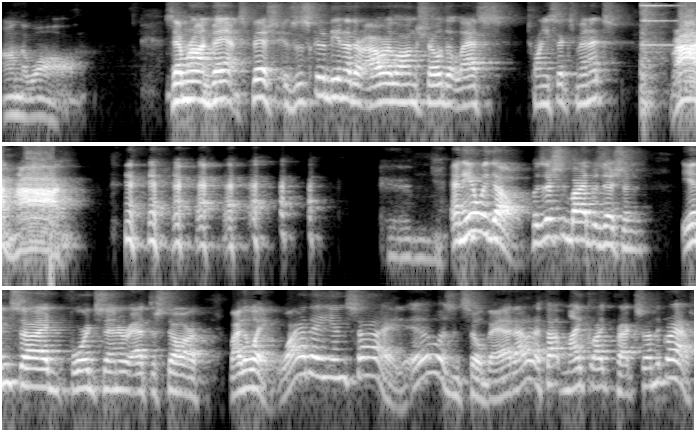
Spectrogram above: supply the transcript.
on the wall. Zemron Vance, Fish, is this going to be another hour long show that lasts 26 minutes? Rah, rah. and here we go, position by position, inside Ford Center at the Star. By the way, why are they inside? It wasn't so bad out. I thought Mike liked practice on the grass.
